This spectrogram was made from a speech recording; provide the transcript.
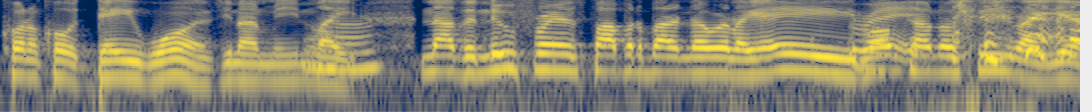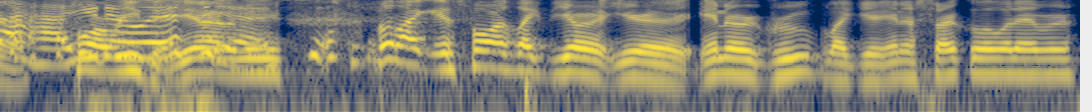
quote unquote day ones? You know what I mean? Uh-huh. Like now the new friends popping up out of nowhere, like, hey, long time no see. Like, yeah, for a reason. doing? You know what Yes. I mean? But like as far as like your your inner group, like your inner circle or whatever,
